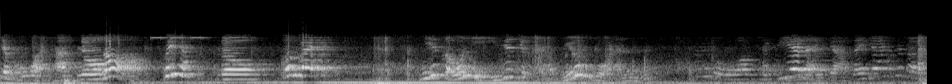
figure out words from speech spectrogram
也不管他。No。No。回去。No。拜拜。你走你，你就不用管。走啊，别在家，在家去吧。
